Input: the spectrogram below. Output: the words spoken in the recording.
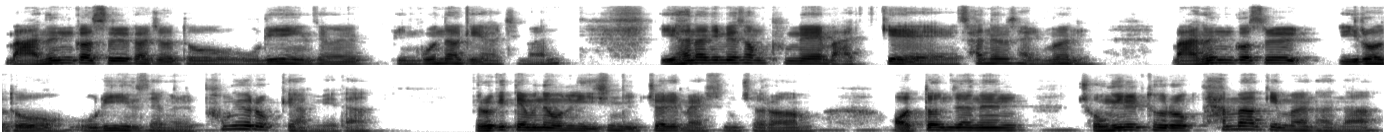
많은 것을 가져도 우리의 인생을 빈곤하게 하지만 이 하나님의 성품에 맞게 사는 삶은 많은 것을 잃어도 우리 인생을 풍요롭게 합니다. 그렇기 때문에 오늘 26절의 말씀처럼 어떤 자는 종일토록 탐하기만 하나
